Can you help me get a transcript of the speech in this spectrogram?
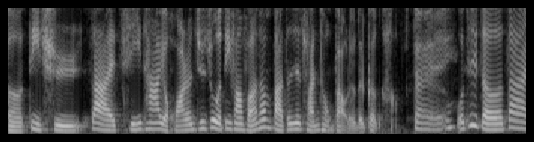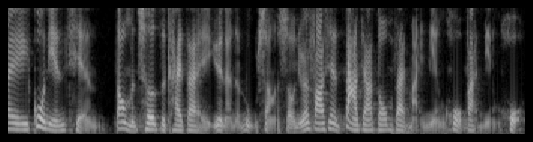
呃，地区在其他有华人居住的地方，反而他们把这些传统保留的更好。对我记得在过年前，当我们车子开在越南的路上的时候，你会发现大家都在买年货、办年货。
